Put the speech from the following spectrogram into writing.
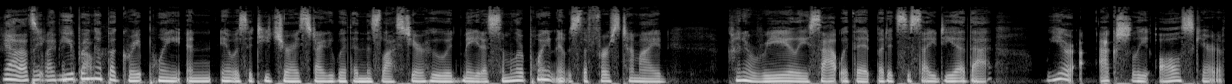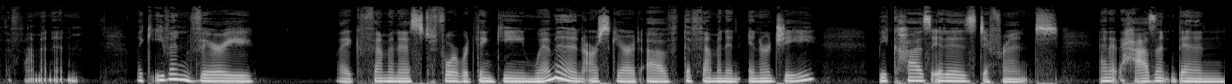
yeah, that's what I think you bring about. up a great point, and it was a teacher I studied with in this last year who had made a similar point, and it was the first time I'd kind of really sat with it. But it's this idea that we are actually all scared of the feminine, like even very like feminist, forward thinking women are scared of the feminine energy because it is different and it hasn't been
